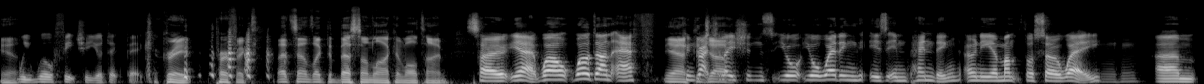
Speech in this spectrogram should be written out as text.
Yeah. we will feature your dick pic. great, perfect. that sounds like the best unlock of all time. So yeah, well, well done, F. Yeah, good job. congratulations. Your your wedding is impending, only a month or so away. Mm-hmm. Um,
